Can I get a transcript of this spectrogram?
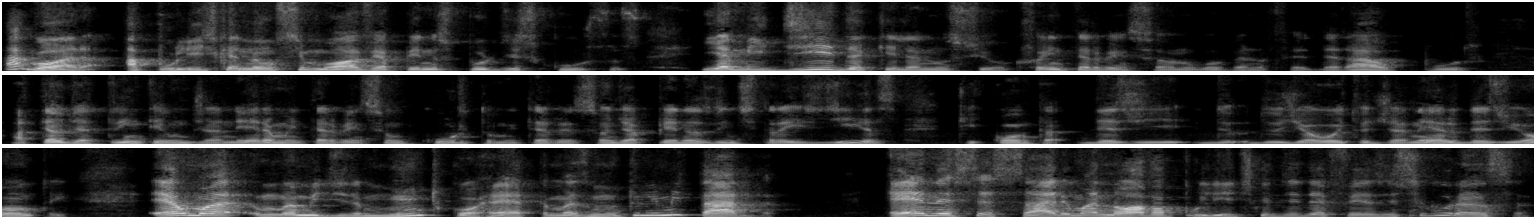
Agora, a política não se move apenas por discursos. E a medida que ele anunciou, que foi intervenção no governo federal por até o dia 31 de janeiro, é uma intervenção curta, uma intervenção de apenas 23 dias, que conta desde do, do dia 8 de janeiro, desde ontem, é uma, uma medida muito correta, mas muito limitada. É necessária uma nova política de defesa e segurança.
